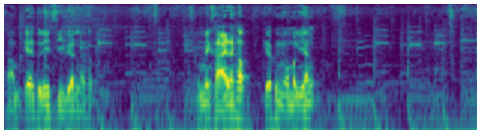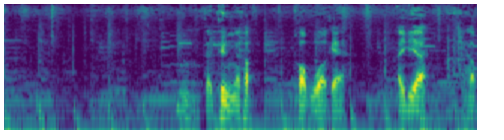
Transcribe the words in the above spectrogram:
ถามแกตัวนี้สี่เดือนแล้วครับ ยังไม่ขายนะครับ แกเพิ่งเอามาเลี้ยง แต่ทึ่งนะครับคอกวัวแก ไอเดียนะครับ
